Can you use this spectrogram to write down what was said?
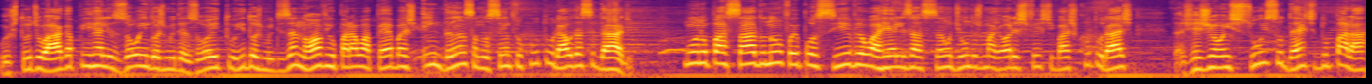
O Estúdio Agape realizou em 2018 e 2019 o Parauapebas em dança no Centro Cultural da cidade. No ano passado não foi possível a realização de um dos maiores festivais culturais das regiões sul e sudeste do Pará,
